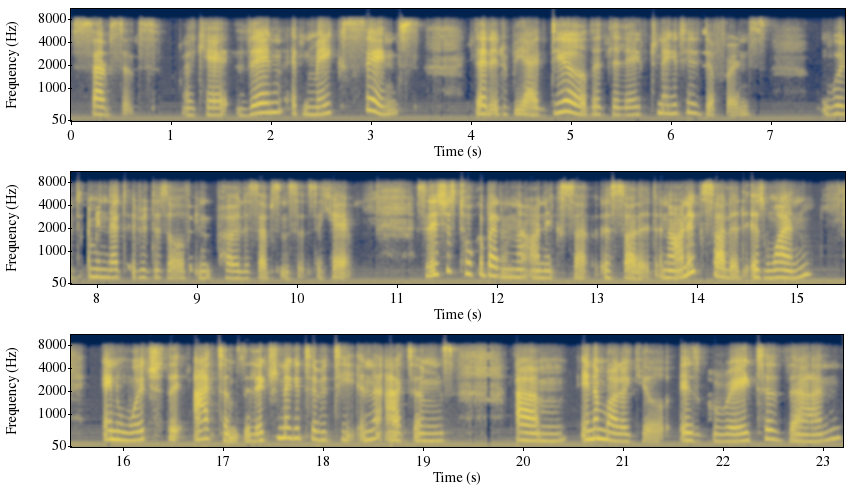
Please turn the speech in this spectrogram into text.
substance, okay, then it makes sense that it would be ideal that the electronegativity difference would, I mean, that it would dissolve in polar substances, okay? So let's just talk about an ionic solid. An ionic solid is one in which the atoms, electronegativity in the atoms um, in a molecule is greater than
